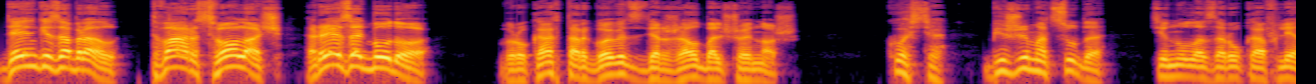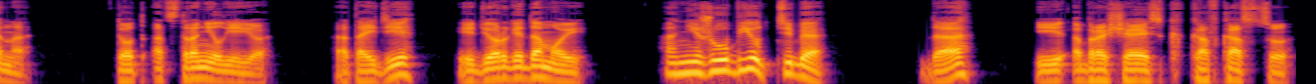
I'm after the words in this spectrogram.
Деньги забрал! Тварь, сволочь! Резать буду!» В руках торговец держал большой нож. «Костя, бежим отсюда!» — тянула за рукав Лена. Тот отстранил ее. «Отойди и дергай домой. Они же убьют тебя!» «Да?» И, обращаясь к кавказцу,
